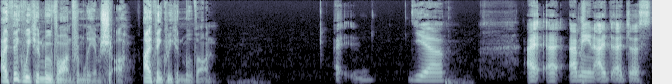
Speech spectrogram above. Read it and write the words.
I think we can move on from Liam Shaw. I think we can move on. I, yeah I, I i mean i i just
